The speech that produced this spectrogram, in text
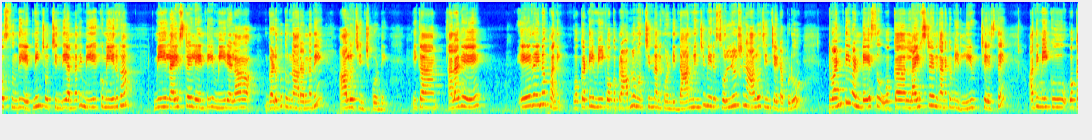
వస్తుంది ఎట్నుంచి వచ్చింది అన్నది మీకు మీరుగా మీ లైఫ్ స్టైల్ ఏంటి మీరు ఎలా గడుపుతున్నారన్నది ఆలోచించుకోండి. ఇక అలాగే ఏదైనా పని ఒకటి మీకు ఒక ప్రాబ్లం వచ్చిందనుకోండి దాని నుంచి మీరు సొల్యూషన్ ఆలోచించేటప్పుడు ట్వంటీ వన్ డేస్ ఒక లైఫ్ స్టైల్ కనుక మీరు లీవ్ చేస్తే అది మీకు ఒక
